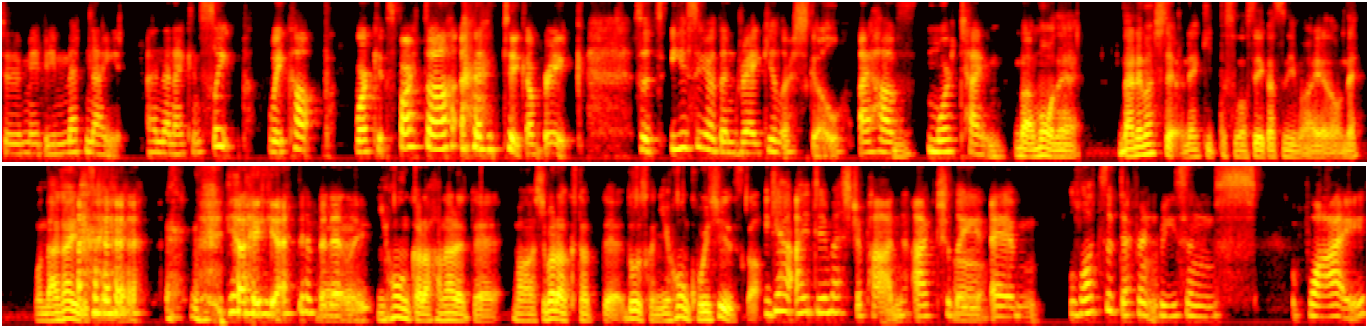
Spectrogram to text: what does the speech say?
to maybe midnight, and then I can sleep, wake up, work at Sparta, take a break. So it's easier than regular school. I have more time. まあもうね、慣れましたよね、きっとその生活にもあやのね。もう長いですもんね。 yeah, yeah, definitely. 日本から離れて、まあしばらく経って、どうですか日本恋しいですか Yeah, I do miss Japan, actually. Oh. Um, lots of different reasons why.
